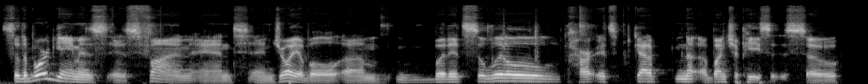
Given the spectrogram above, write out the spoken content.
So the board game is is fun and enjoyable, um, but it's a little hard. It's got a, a bunch of pieces, so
